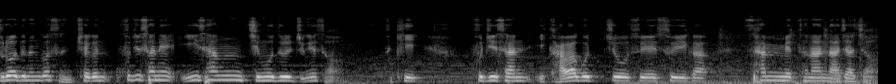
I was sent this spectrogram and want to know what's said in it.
줄어드는 것은 최근 후지산의 이상 징후들 중에서 특히 후지산 가와구치 호수의 수위가 3m나 낮아져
